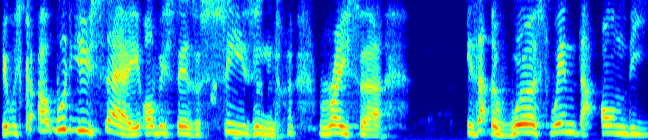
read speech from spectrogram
It was. uh, Would you say, obviously, as a seasoned racer, is that the worst win? That on the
